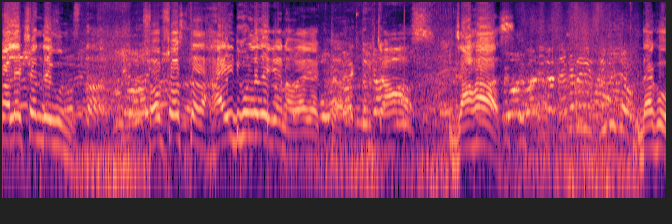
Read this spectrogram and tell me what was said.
কালেকশন দেখুন। সব সস্তা হাইটগুলো দেখে নাও এক একটা। একদম জাহাজ। দেখো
